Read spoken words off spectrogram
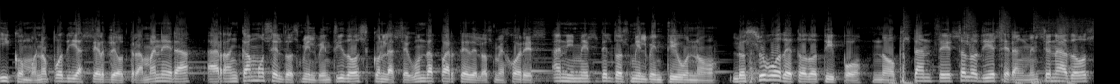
Y como no podía ser de otra manera, arrancamos el 2022 con la segunda parte de los mejores animes del 2021. Los subo de todo tipo, no obstante, solo 10 serán mencionados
